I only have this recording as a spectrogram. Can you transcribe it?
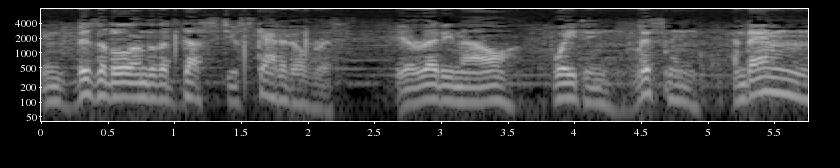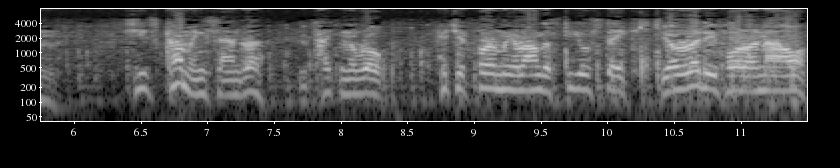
Invisible under the dust you scattered over it. You're ready now, waiting, listening, and then... She's coming, Sandra. You tighten the rope. Hitch it firmly around the steel stake. You're ready for her now.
